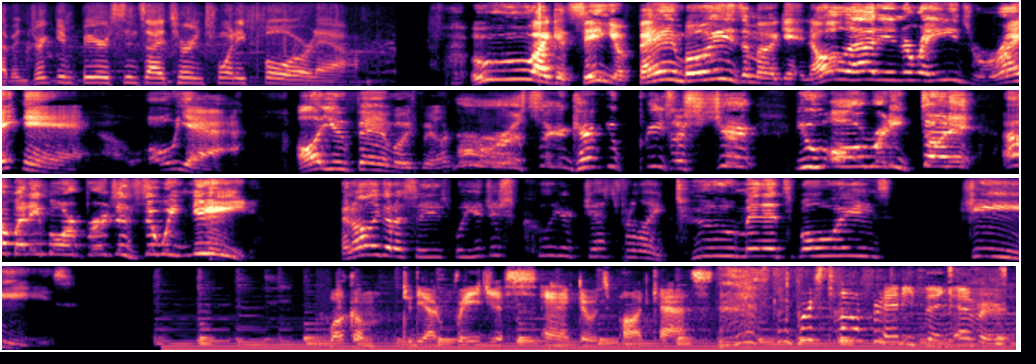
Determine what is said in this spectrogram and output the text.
I've been drinking beer since I turned 24 now. Ooh, I can see you fanboys. I'm getting all out in the rage right now. Oh yeah. All you fanboys be like, second camp, you piece of shit. You already done it. How many more versions do we need? And all I gotta say is, will you just cool your jets for like two minutes, boys? Jeez. Welcome to the Outrageous Anecdotes Podcast. it's the worst title for anything ever.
